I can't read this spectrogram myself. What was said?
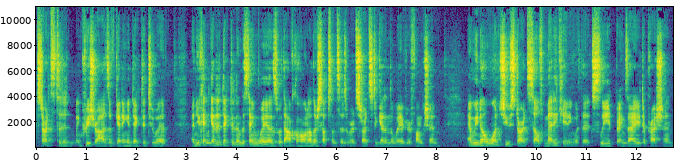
starts to increase your odds of getting addicted to it. And you can get addicted in the same way as with alcohol and other substances, where it starts to get in the way of your function. And we know once you start self medicating with it, sleep, anxiety, depression,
